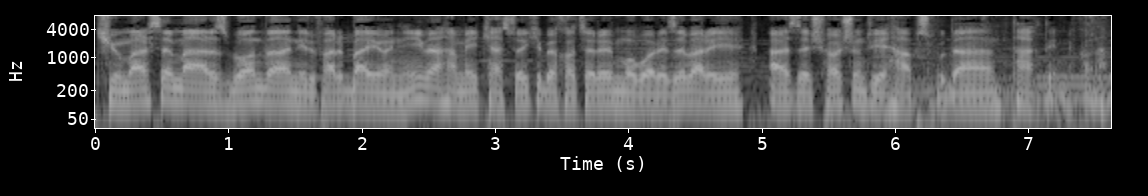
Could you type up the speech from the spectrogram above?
کیومرس مرزبان و نیلوفر بیانی و همه کسایی که به خاطر مبارزه برای ارزش هاشون توی حبس بودن تقدیم می‌کنم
